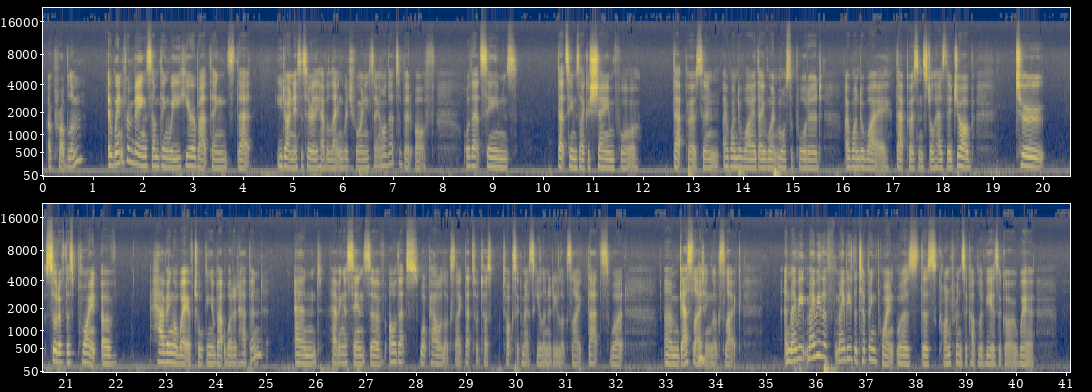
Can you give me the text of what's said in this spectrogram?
a problem. It went from being something where you hear about things that you don't necessarily have a language for and you say, oh, that's a bit off, or that seems that seems like a shame for that person. I wonder why they weren't more supported. I wonder why that person still has their job. To sort of this point of having a way of talking about what had happened and having a sense of, oh, that's what power looks like, that's what toxic masculinity looks like, that's what um, gaslighting looks like. And maybe maybe the maybe the tipping point was this conference a couple of years ago where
